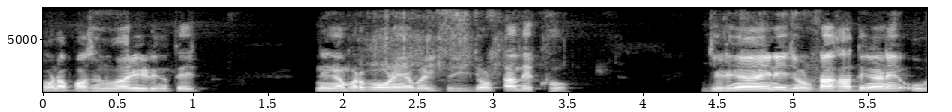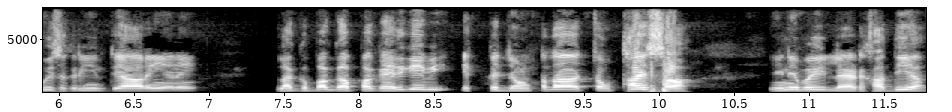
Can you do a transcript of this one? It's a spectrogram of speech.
ਹੁਣ ਆਪਾਂ ਤੁਹਾਨੂੰ ਆ ਰੀਡਿੰਗ ਤੇ ਨਿਗਾਹ ਪਰ ਆ ਬਾਈ, ਤੁਸੀਂ ਜੁੰਟਾਂ ਦੇਖੋ। ਜਿਹੜੀਆਂ ਇਹਨੇ ਜੁੰਟਾਂ ਖਾਧੀਆਂ ਨੇ, ਉਹ ਵੀ ਸਕਰੀਨ ਤੇ ਆ ਰਹੀਆਂ ਨੇ। ਲਗਭਗ ਆਪਾਂ ਕਹਿ ਦਈਏ ਵੀ ਇੱਕ ਜੁੰਟ ਦਾ ਚੌਥਾ ਹਿੱਸਾ ਇਹਨੇ ਬਾਈ ਲਾਈਟ ਖਾਧੀ ਆ।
